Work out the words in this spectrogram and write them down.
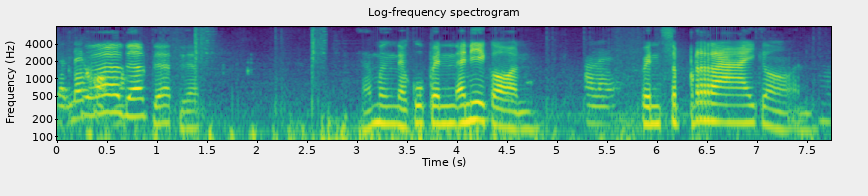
อยากได้ของเดือดเดือดเดือดแล้วมึงเดี๋ยวกูเป็นไอ้นี่ก่อน อะไร เป็นสปรายก่อนอ่า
